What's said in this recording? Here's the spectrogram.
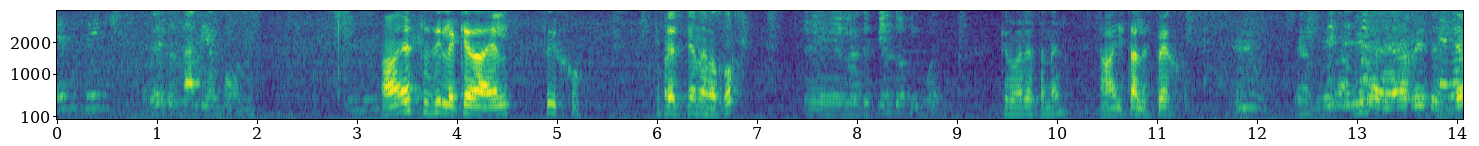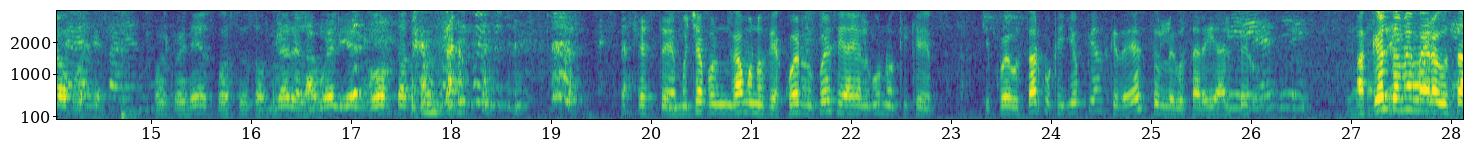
Ese sí. Estos están bien bonitos. Ah, esto sí le queda a él, fijo. ¿Qué precio tienen las gorras? Eh, las de piel 250. Quiero ver este negro. Ah, ahí está el espejo. A mí, me da risa el Teo porque- porque venís por su sombrero el abuelo y está preguntando. Este, mucha, pongámonos de acuerdo, pues, si hay alguno aquí que, que puede gustar, porque yo pienso que de esto le gustaría al Sí, fijo. ese sí. Aquel también me hubiera gustado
